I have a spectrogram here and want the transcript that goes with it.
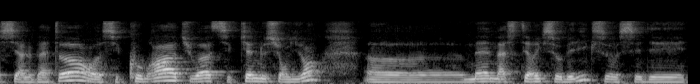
c'est Albator, c'est Cobra, tu vois, c'est Ken le survivant. Même Astérix et Obélix, c'est des,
